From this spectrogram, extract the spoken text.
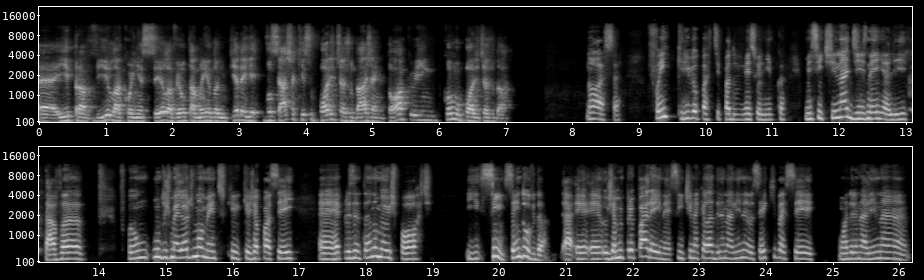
é, ir para a vila, conhecê-la, ver o tamanho da Olimpíada. E você acha que isso pode te ajudar já em Tóquio e como pode te ajudar? Nossa, foi incrível participar do Vivência Olímpica. Me senti na Disney ali, tava Foi um, um dos melhores momentos que, que eu já passei é, representando o meu esporte. E sim, sem dúvida, é, é, eu já me preparei, né? Sentindo aquela adrenalina, eu sei que vai ser uma adrenalina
